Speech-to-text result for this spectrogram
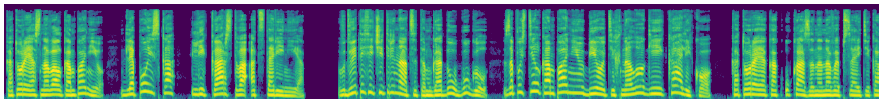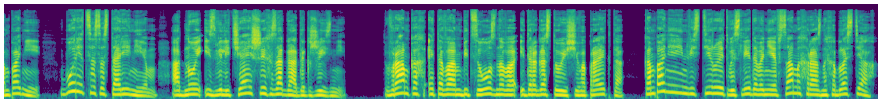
который основал компанию для поиска лекарства от старения. В 2013 году Google запустил компанию биотехнологий Calico, которая, как указано на веб-сайте компании, борется со старением, одной из величайших загадок жизни. В рамках этого амбициозного и дорогостоящего проекта компания инвестирует в исследования в самых разных областях,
